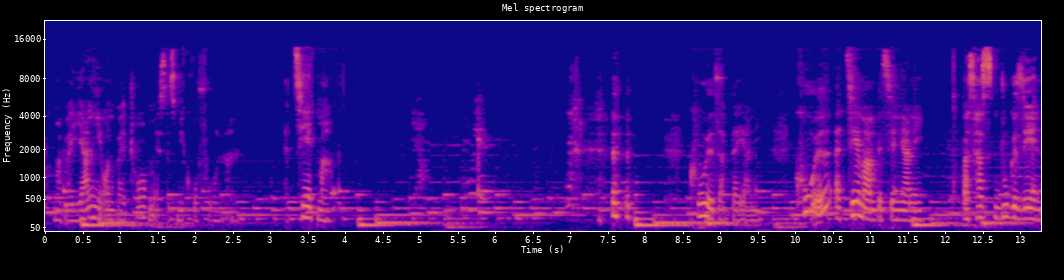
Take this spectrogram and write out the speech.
Guck mal, bei Janni und bei Torben ist das Mikrofon an. Erzählt mal. Ja. Cool. Cool, sagt der Janni. Cool? Erzähl mal ein bisschen, Janni. Was hast denn du gesehen?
